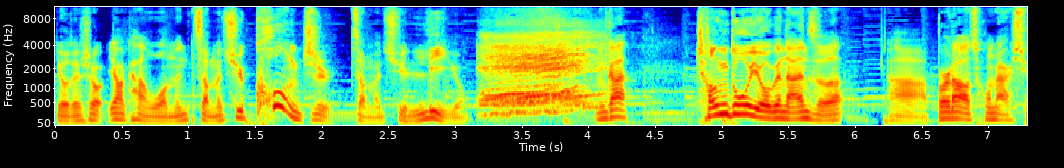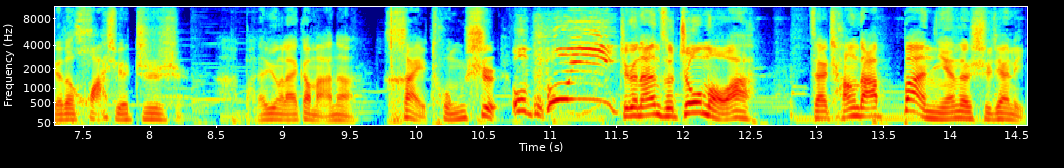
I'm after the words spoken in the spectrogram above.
有的时候要看我们怎么去控制，怎么去利用。你看，成都有个男子啊，不知道从哪儿学的化学知识啊，把它用来干嘛呢？害同事。我呸！这个男子周某啊，在长达半年的时间里，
